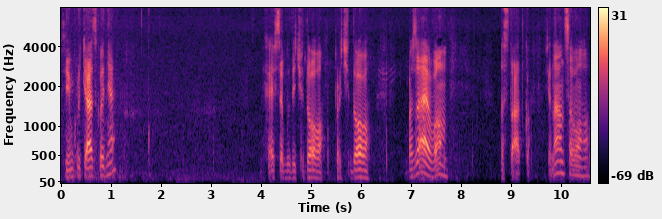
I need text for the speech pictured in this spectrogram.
Всім крутяцького дня. Нехай все буде чудово, причудово. Бажаю вам достатку фінансового,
